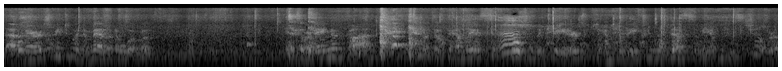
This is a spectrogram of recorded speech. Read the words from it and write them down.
that marriage between a man and a woman is ordained of God, for the family is to the Creator's plan for the eternal destiny of His children.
